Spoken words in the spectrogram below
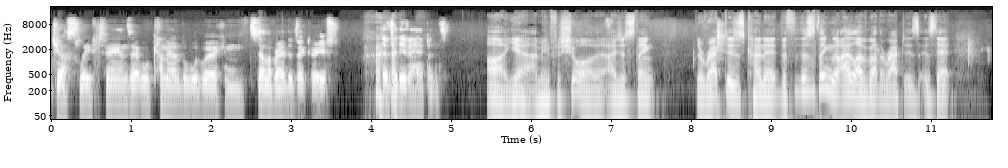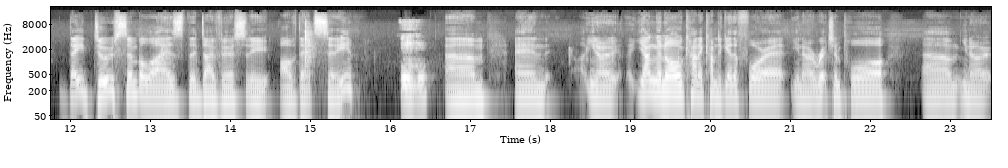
just Leafs fans that will come out of the woodwork and celebrate the victory if if it ever happens. Oh yeah, I mean for sure. I just think the Raptors kind of. The, there's the thing that I love about the Raptors is that they do symbolize the diversity of that city. Mm-hmm. Um, and you know, young and old kind of come together for it. You know, rich and poor. Um, you know,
